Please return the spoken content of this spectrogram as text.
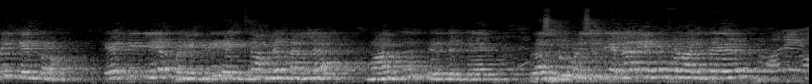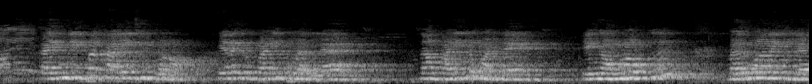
சொல்லி கேட்கணும். கேட்டு கிளியர் பண்ணிட்டு எக்ஸாம்ல நல்ல மார்க் எடுத்துட்டு. பிளஸ் டூ முடிச்சுட்டு எல்லாரும் எங்க போனோம் அடுத்து? கண்டிப்பா காலேஜுக்கு போனோம் எனக்கு படிப்பு வரல. நான் படிக்க மாட்டேன். எங்க அம்மாவுக்கு வருமானம் இல்லை.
